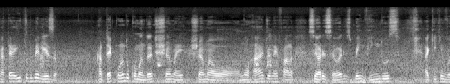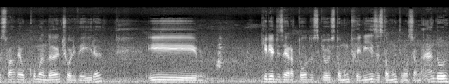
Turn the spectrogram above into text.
Até aí tudo beleza. Até quando o comandante chama aí, chama o, no rádio, né? Fala, senhoras e senhores, bem-vindos. Aqui quem vos fala é o comandante Oliveira. E queria dizer a todos que eu estou muito feliz, estou muito emocionado.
